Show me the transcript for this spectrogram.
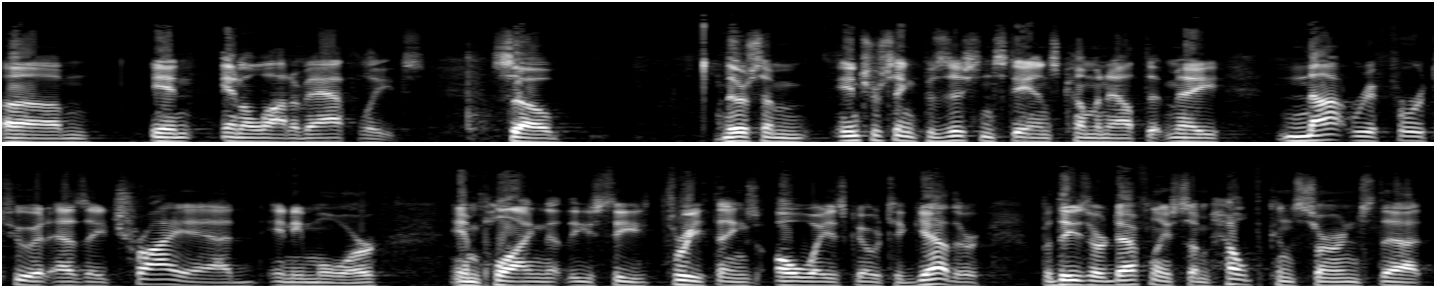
um, in, in a lot of athletes. So there's some interesting position stands coming out that may not refer to it as a triad anymore, implying that these three things always go together. But these are definitely some health concerns that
